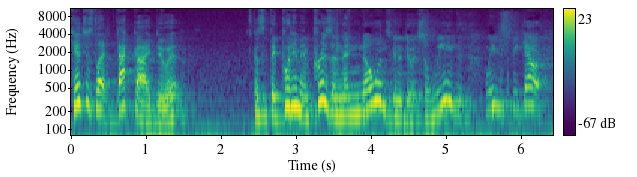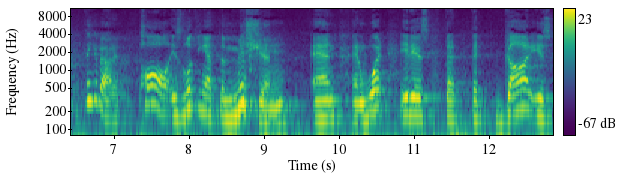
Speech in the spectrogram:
Can't just let that guy do it. Because if they put him in prison, then no one's going to do it. So we need to, we need to speak out. Think about it. Paul is looking at the mission and, and what it is that, that God is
